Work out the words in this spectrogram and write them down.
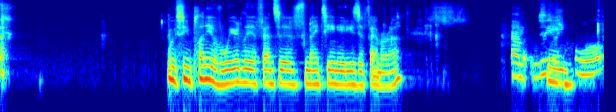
We've seen plenty of weirdly offensive 1980s ephemera. Um, really Seen. cool.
